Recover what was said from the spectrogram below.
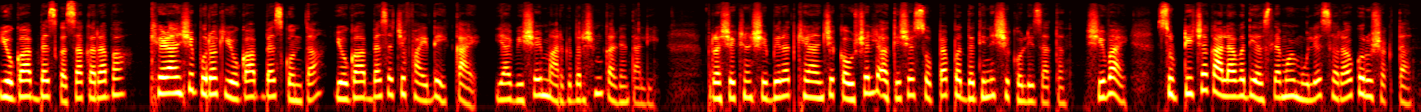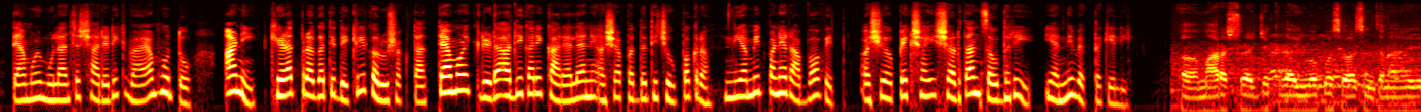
योगा अभ्यास कसा करावा? खेळांशी पूरक योगा अभ्यास कोणता? योगा अभ्यासाचे फायदे काय? याविषयी मार्गदर्शन करण्यात आले. प्रशिक्षण शिबिरात खेळांची कौशल्य अतिशय सोप्या पद्धतीने शिकवली जातात. शिवाय सुट्टीच्या कालावधी असल्यामुळे मुले सराव करू शकतात. त्यामुळे मुलांचा शारीरिक व्यायाम होतो आणि खेळात प्रगती देखील करू शकतात. त्यामुळे क्रीडा अधिकारी कार्यालयाने अशा पद्धतीचे उपक्रम नियमितपणे राबवावेत अशी अपेक्षाही शरतान चौधरी यांनी व्यक्त केली. महाराष्ट्र राज्य क्रीडा युवक व सेवा संचालनालय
